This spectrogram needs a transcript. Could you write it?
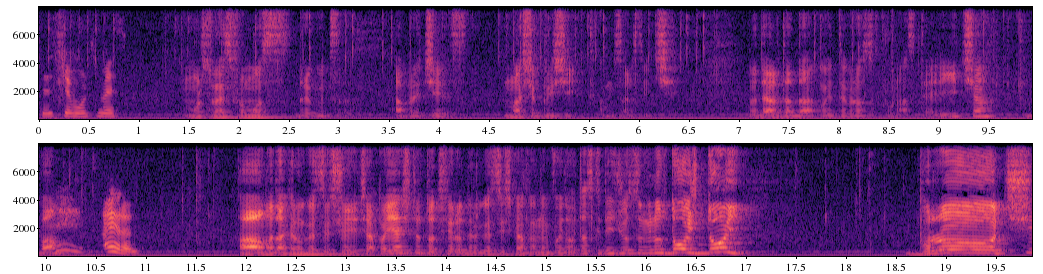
Te zice mulțumesc. Mulțumesc frumos, drăguță. Apreciez. M-aș appreciate, cum s-ar zice. Nu de alta, da, uite, vreau să pun astea aici. Bam. Iron. Ha, mă, dacă nu găsesc și eu aici, păi ia și tu tot felul de găsești că avem nevoie. Dar uitați cât de jos sunt minus 22! Bro, ce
